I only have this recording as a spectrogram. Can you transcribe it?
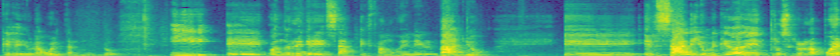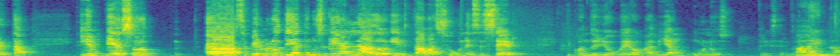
que le dio la vuelta al mundo. Y eh, cuando regresa, estamos en el baño, eh, él sale, yo me quedo adentro, cierro la puerta y empiezo a cepillarme los dientes, no sé qué, y al lado, y estaba su neceser. Y cuando yo veo, habían unos preservativos. Ay, no.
